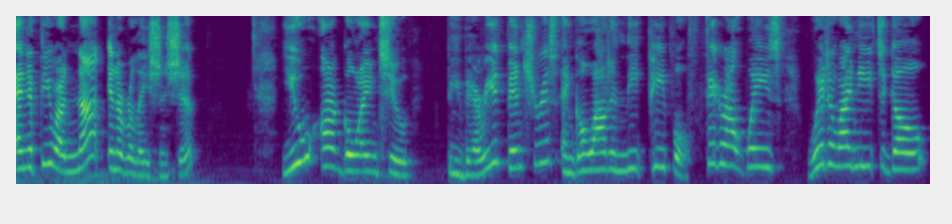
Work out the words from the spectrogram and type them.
And if you are not in a relationship, you are going to be very adventurous and go out and meet people, figure out ways where do I need to go?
